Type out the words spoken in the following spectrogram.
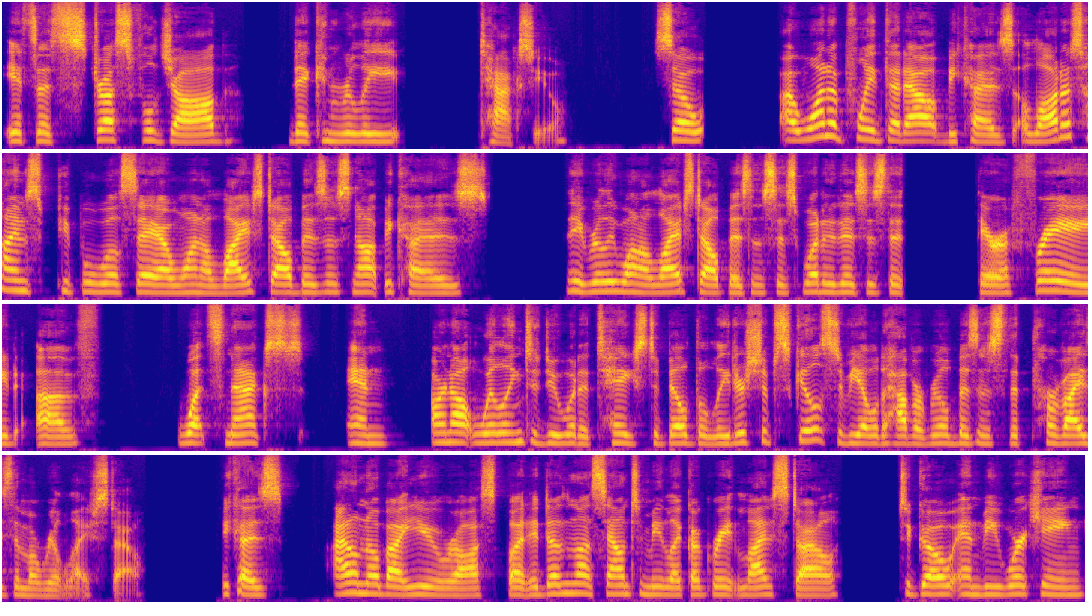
It's a stressful job that can really tax you. So I want to point that out because a lot of times people will say, I want a lifestyle business, not because they really want a lifestyle business. Is what it is, is that they're afraid of what's next and are not willing to do what it takes to build the leadership skills to be able to have a real business that provides them a real lifestyle. Because I don't know about you, Ross, but it does not sound to me like a great lifestyle to go and be working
